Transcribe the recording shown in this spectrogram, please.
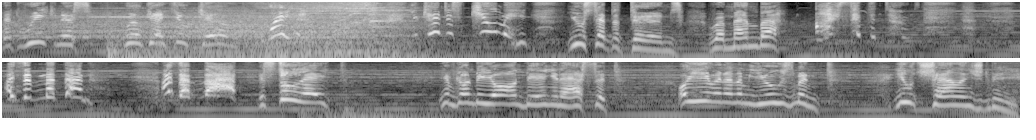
that weakness will get you killed. Wait! You can't just kill me! You set the terms, remember? I set the terms. I submit then! I submit! It's too late! You've gone beyond being an asset, or even an amusement. You challenged me.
